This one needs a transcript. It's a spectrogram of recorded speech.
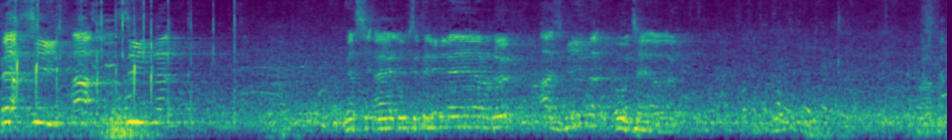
Merci à Zine. Merci à elle. Donc c'était l'univers de Asbin Hotel. Voilà.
